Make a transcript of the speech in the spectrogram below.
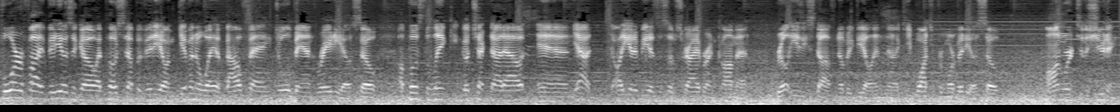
Four or five videos ago, I posted up a video. I'm giving away a Baofeng dual band radio. So I'll post the link. You can go check that out. And yeah, all you gotta be is a subscriber and comment. Real easy stuff, no big deal. And uh, keep watching for more videos. So onward to the shooting.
